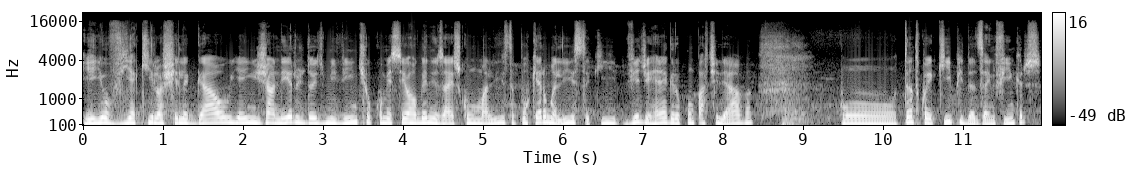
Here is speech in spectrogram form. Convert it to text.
e aí eu vi aquilo, achei legal, e aí em janeiro de 2020 eu comecei a organizar isso como uma lista, porque era uma lista que, via de regra, eu compartilhava com tanto com a equipe da Design Thinkers,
